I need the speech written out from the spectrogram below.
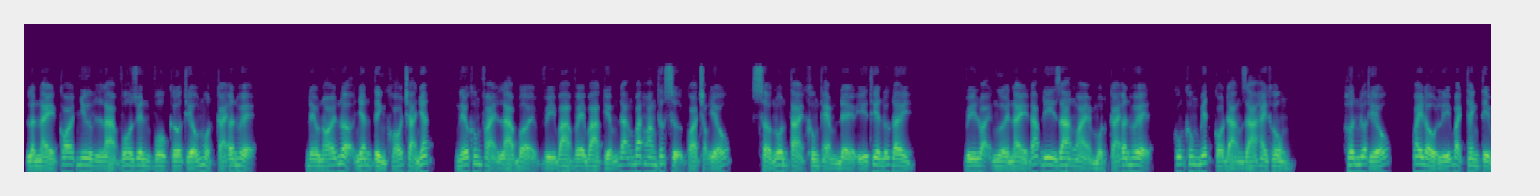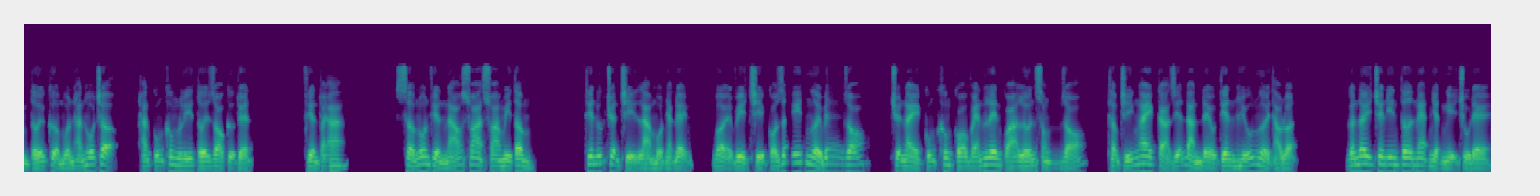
lần này coi như là vô duyên vô cớ thiếu một cái ân huệ. Đều nói nợ nhân tình khó trả nhất nếu không phải là bởi vì ba v ba kiếm đang bắt hoang thực sự quá trọng yếu, sở nôn tài không thèm để ý thiên ước đây. Vì loại người này đáp đi ra ngoài một cái ân huệ, cũng không biết có đáng giá hay không. Hơn nữa thiếu, quay đầu lý bạch thanh tìm tới cửa muốn hắn hỗ trợ, hắn cũng không lý tới do cự tuyệt. Phiền thoại a. Sở nôn phiền não xoa xoa mi tâm. Thiên ước chuyện chỉ là một nhạc đệm, bởi vì chỉ có rất ít người biết rõ, chuyện này cũng không có vén lên quá lớn sóng gió, thậm chí ngay cả diễn đàn đều tiên hữu người thảo luận. Gần đây trên internet nhiệt nghị chủ đề,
